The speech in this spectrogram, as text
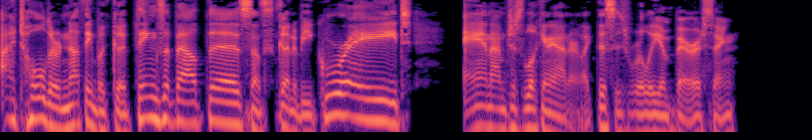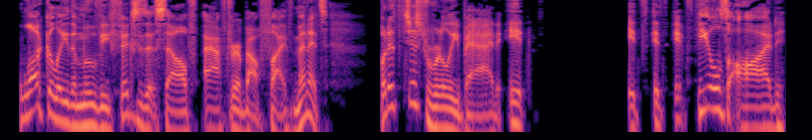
I told her nothing but good things about this. It's gonna be great. And I'm just looking at her like this is really embarrassing. Luckily, the movie fixes itself after about five minutes, but it's just really bad. It it's it it feels odd.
